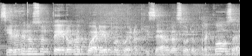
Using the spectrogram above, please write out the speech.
si eres de los solteros, Acuario, pues bueno, aquí se habla sobre otra cosa.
